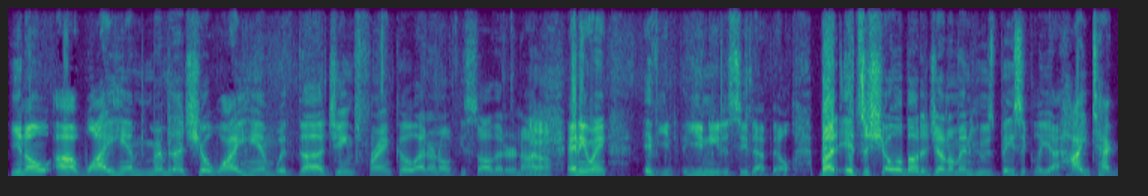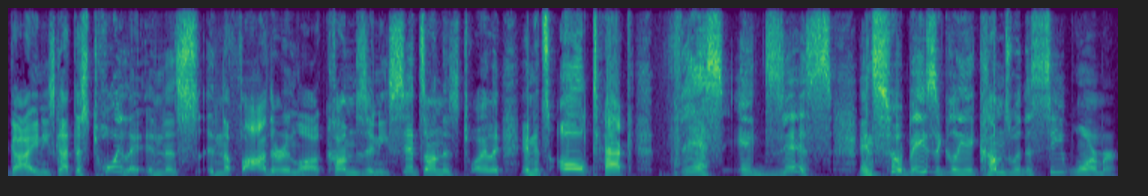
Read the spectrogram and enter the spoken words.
you know uh, why him. Remember that show Why Him with uh, James Franco? I don't know if you saw that or not. No. Anyway, if you you need to see that, Bill. But it's a show about a gentleman who's basically a high tech guy, and he's got this toilet, and this and the father in law comes and he sits on this toilet, and it's all tech. This exists, and so basically it comes with a seat warmer.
